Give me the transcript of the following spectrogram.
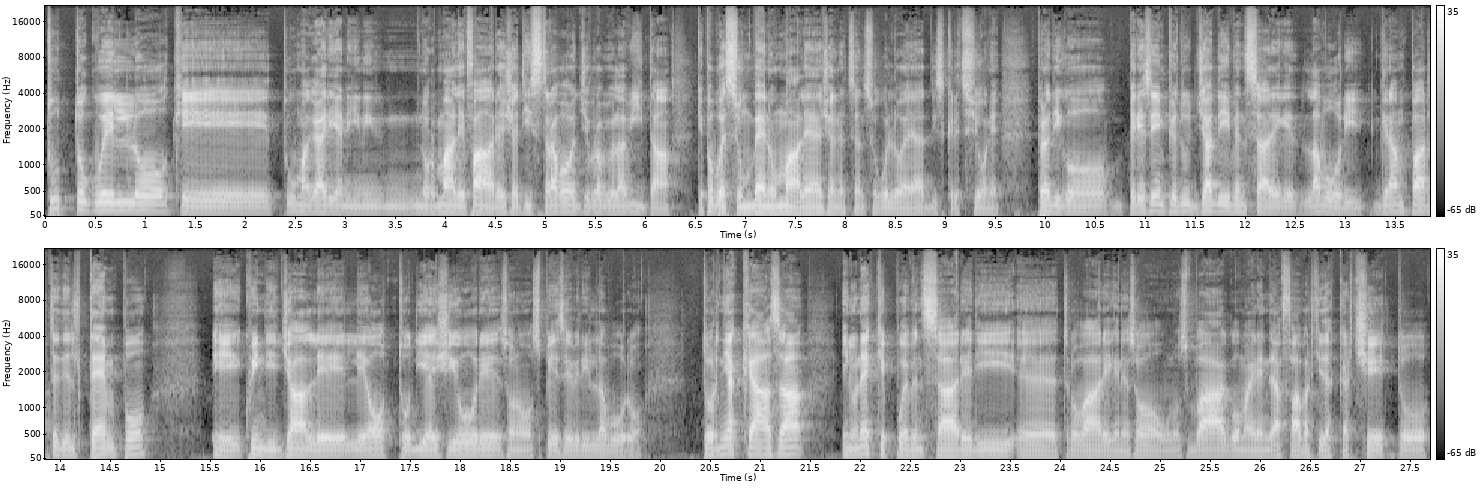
tutto quello che tu magari eri normale fare, cioè ti stravolge proprio la vita, che poi può essere un bene o un male, eh? cioè nel senso quello è a discrezione. Però dico, per esempio, tu già devi pensare che lavori gran parte del tempo e quindi già le, le 8-10 ore sono spese per il lavoro. Torni a casa e non è che puoi pensare di eh, trovare, che ne so, uno svago, magari andare a fare partita a calcetto,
